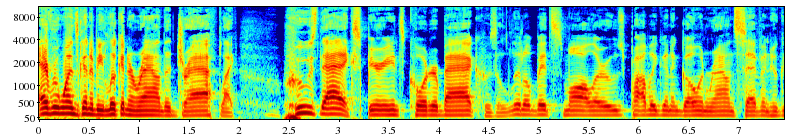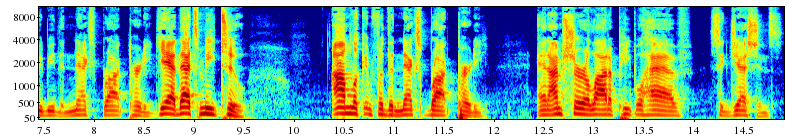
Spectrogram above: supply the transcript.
everyone's going to be looking around the draft like, who's that experienced quarterback who's a little bit smaller, who's probably going to go in round seven, who could be the next Brock Purdy? Yeah, that's me too. I'm looking for the next Brock Purdy. And I'm sure a lot of people have suggestions.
